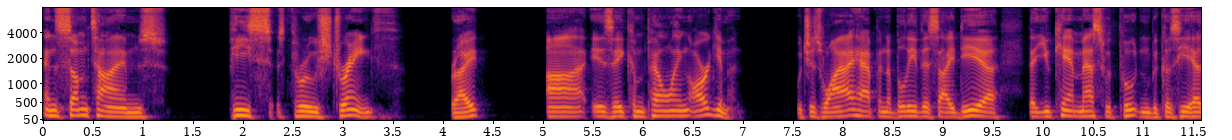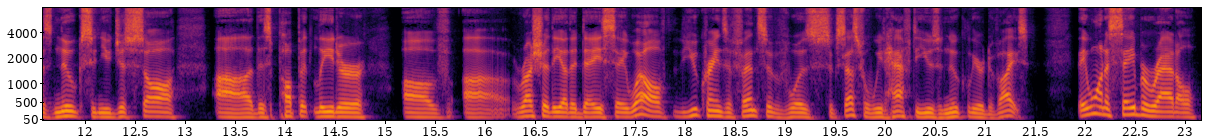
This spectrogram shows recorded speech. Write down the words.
And sometimes peace through strength, right, uh, is a compelling argument which is why I happen to believe this idea that you can't mess with Putin because he has nukes. And you just saw uh, this puppet leader of uh, Russia the other day say, well, if Ukraine's offensive was successful, we'd have to use a nuclear device. They want to saber rattle,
